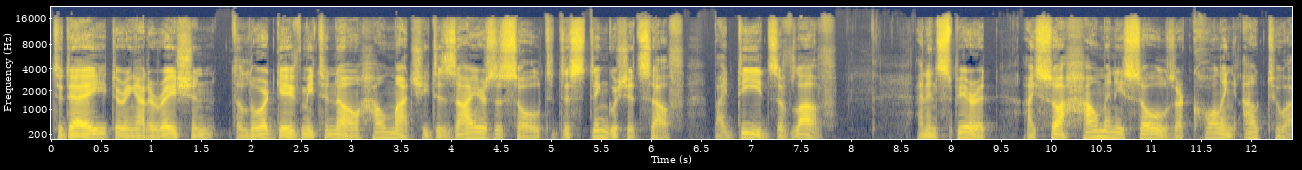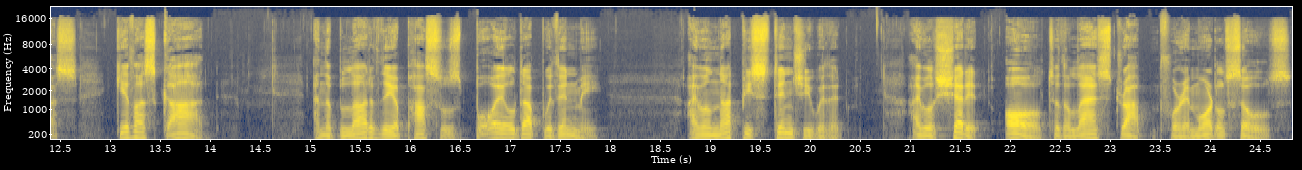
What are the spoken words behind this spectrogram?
Today, during adoration, the Lord gave me to know how much He desires a soul to distinguish itself by deeds of love. And in spirit, I saw how many souls are calling out to us, Give us God and the blood of the apostles boiled up within me. I will not be stingy with it. I will shed it all to the last drop for immortal souls.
